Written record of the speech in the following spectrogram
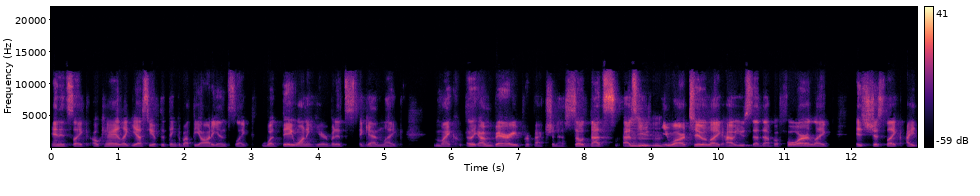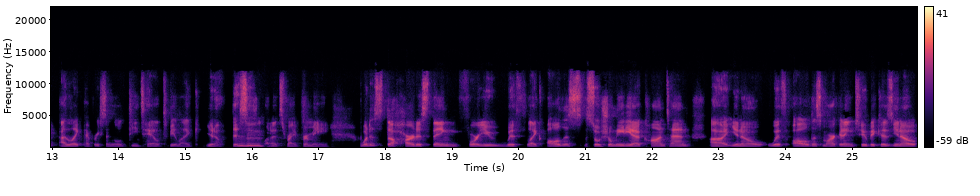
And it's like, okay, like, yes, you have to think about the audience, like what they want to hear, but it's again like my like I'm very perfectionist. So that's as mm-hmm. you you are too, like how you said that before, like it's just like I I like every single detail to be like, you know, this mm-hmm. is what it's right for me what is the hardest thing for you with like all this social media content uh you know with all this marketing too? Because you know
